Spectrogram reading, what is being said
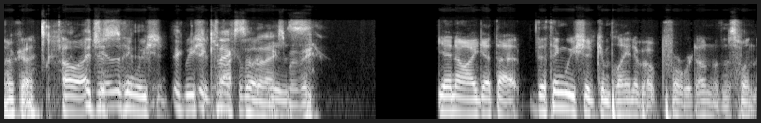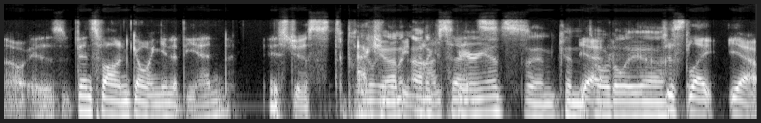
Okay. Oh, that's just- the other thing we should It, we should talk connects to about the next is- movie. Yeah, no, I get that. The thing we should complain about before we're done with this one, though, is Vince Vaughn going in at the end is just completely un- nonsense. unexperienced and can Yeah. totally uh, Just like yeah,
